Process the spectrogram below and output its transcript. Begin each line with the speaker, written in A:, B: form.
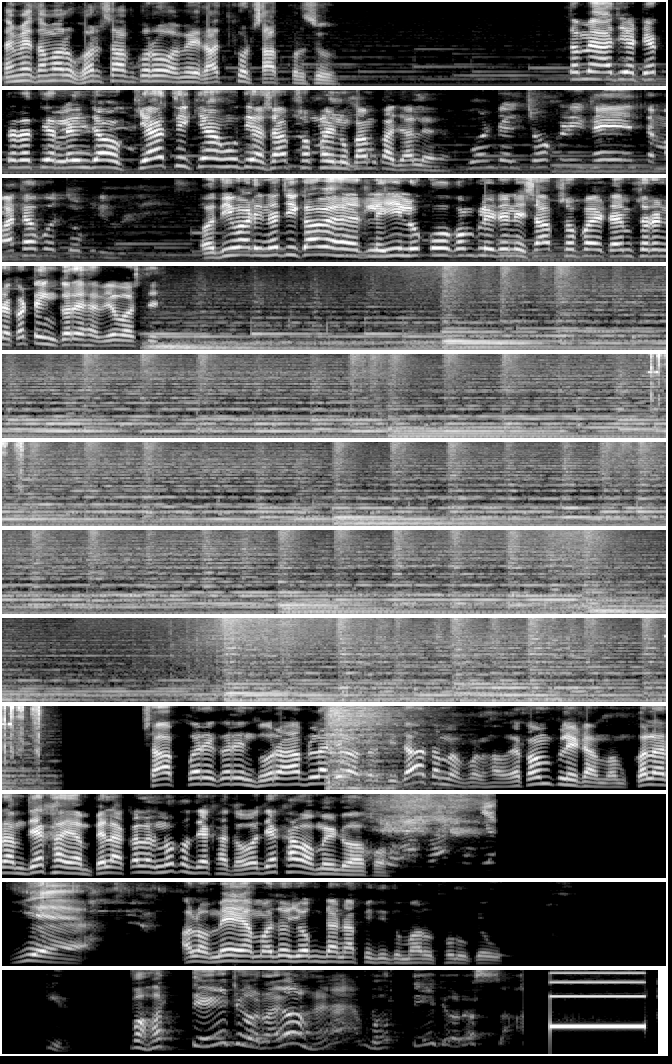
A: તમે તમારું ઘર સાફ કરો અમે રાજકોટ સાફ કરશું.
B: તમે આજે ટ્રેક્ટર અત્યારે લઈને જાઓ ક્યાંથી ક્યાં સુધી ત્યાં સાફ સફાઈ નું કામકાજ હાલે છે?
C: ગોંડલ ચોકડી થઈ તો માધાપર ચોકડી
B: દિવાળી નજીક આવે છે એટલે એ લોકો કમ્પ્લીટ એની સાફ સફાઈ ટાઈમસર એને કટિંગ કરે છે વ્યવસ્થિત. સાફ કરી કરીને ધોરા આબલા જેવા કરી દીધા તમે પણ હવે કમ્પ્લીટ આમ આમ કલર આમ દેખાય આમ. પેલા કલર નતો દેખાતો હવે દેખાવા માંડ્યો આખો. યે હાલો મેં આમાં જો યોગદાન આપી દીધું મારું થોડું કેવું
